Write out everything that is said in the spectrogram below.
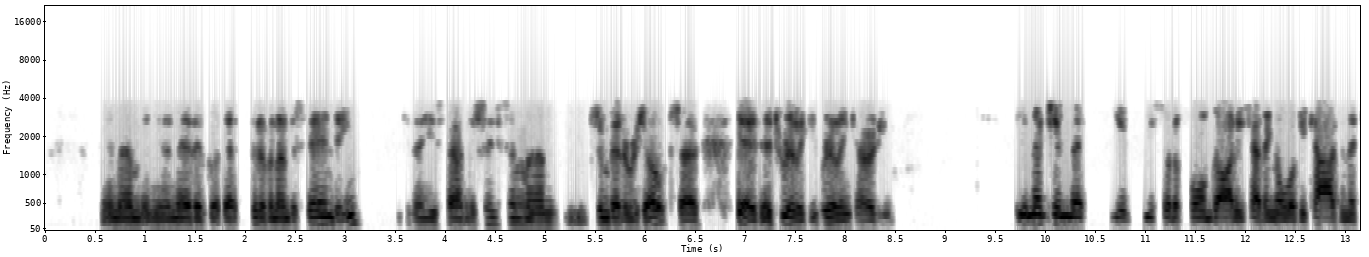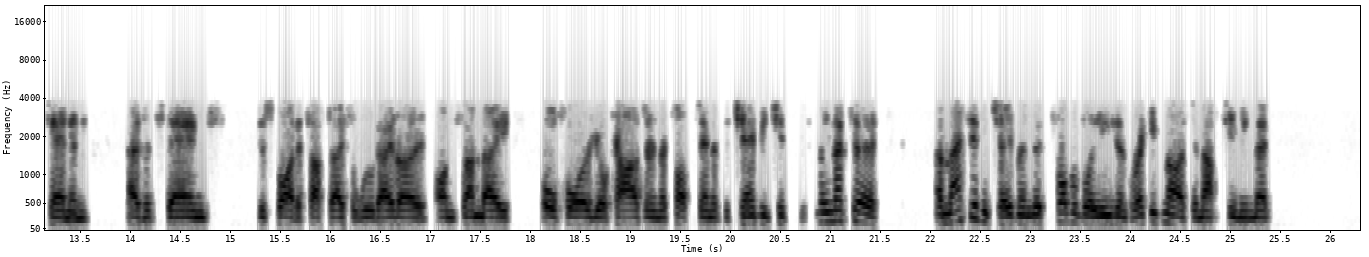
and um, and you know now they've got that bit of an understanding. You know, you're starting to see some um, some better results. So yeah, it's really really encouraging. You mentioned that you, you sort of form guide is having all of your cars in the ten, and as it stands, despite a tough day for Will Davo on Sunday, all four of your cars are in the top ten of the championship. I mean, that's a a massive achievement that probably isn't recognised enough, Tim, in that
